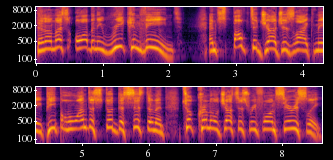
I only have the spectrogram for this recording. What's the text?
that unless Albany reconvened and spoke to judges like me, people who understood the system and took criminal justice reform seriously,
